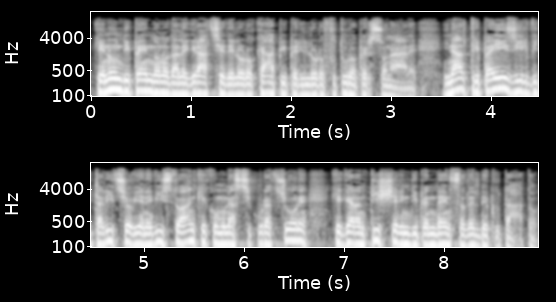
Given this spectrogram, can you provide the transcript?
che non dipendono dalle grazie dei loro capi per il loro futuro personale. In altri paesi il vitalizio viene visto anche come un'assicurazione che garantisce l'indipendenza del deputato,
